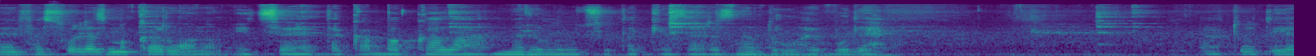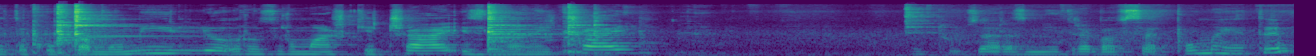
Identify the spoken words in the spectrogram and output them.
е, фасоля з макароном. І це така бакала мерлуцу, таке зараз на друге буде. А тут я таку камоміллю, розромашки чай і зелений чай. І тут зараз мені треба все помити,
